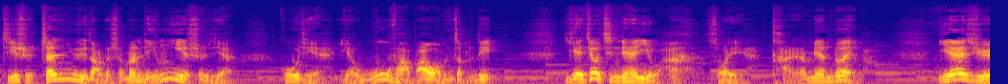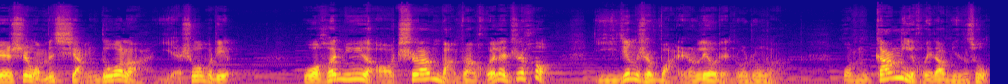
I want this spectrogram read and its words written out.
即使真遇到了什么灵异事件，估计也无法把我们怎么地，也就今天一晚，所以坦然面对吧。也许是我们想多了，也说不定。我和女友吃完晚饭回来之后，已经是晚上六点多钟了。我们刚一回到民宿，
